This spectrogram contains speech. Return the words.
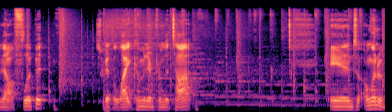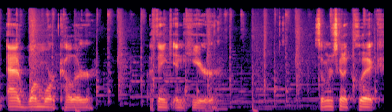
and then I'll flip it. So we got the light coming in from the top. And I'm gonna add one more color, I think in here. So I'm just gonna click,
